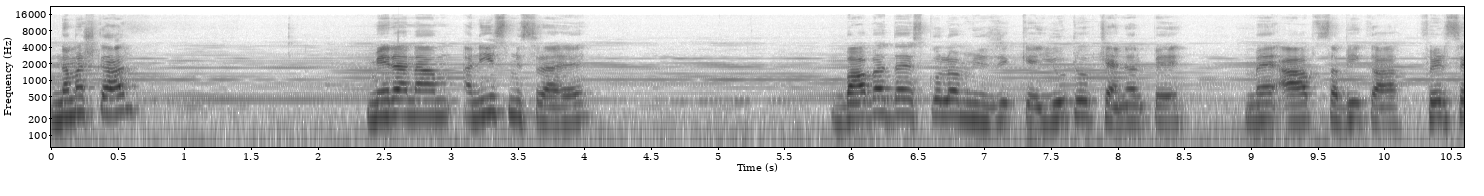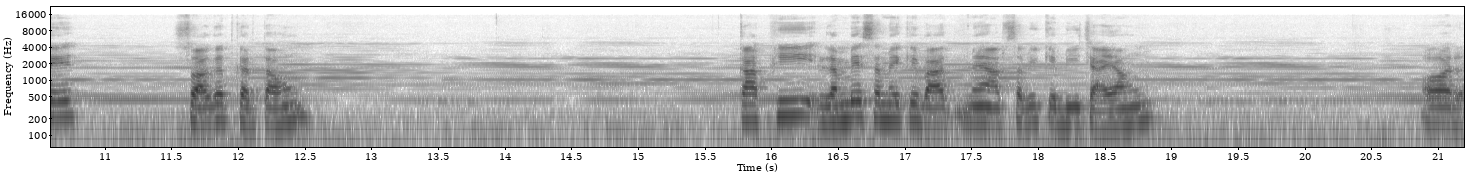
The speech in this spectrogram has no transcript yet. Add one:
नमस्कार। मेरा नाम अनीस मिश्रा है। Baba the school of music के यूट्यूब चैनल पे मैं आप सभी का फिर से स्वागत करता हूँ। काफ़ी लंबे समय के बाद मैं आप सभी के बीच आया हूँ और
